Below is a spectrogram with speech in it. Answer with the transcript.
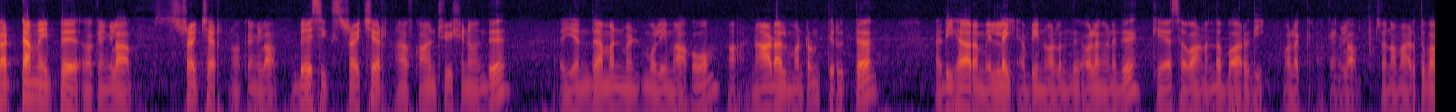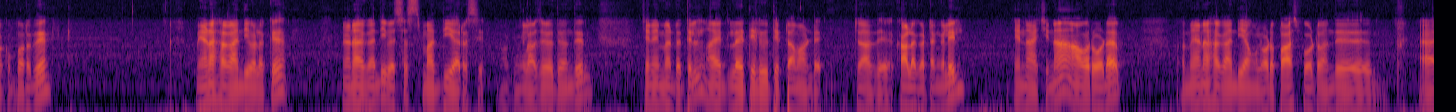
கட்டமைப்பு ஓகேங்களா? ஸ்ட்ரக்சர் ஓகேங்களா? பேசிக் ஸ்ட்ரக்சர் ஆஃப் கான்ஸ்டியூஷனை வந்து எந்த அமெண்ட்மெண்ட் மூலியமாகவும் நாடாளுமன்றம் திருத்த அதிகாரம் இல்லை அப்படின்னு வளர்ந்து வழங்கினது கேசவானந்த பாரதி வழக்கு ஓகேங்களா? ஸோ நம்ம அடுத்து பார்க்க போகிறது மேனகா காந்தி வழக்கு. மேனகா காந்தி வெர்சஸ் மத்திய அரசு ஓகேங்களா? ஸோ இது வந்து சென்னை மன்றத்தில் ஆயிரத்தி தொள்ளாயிரத்தி எழுபத்தி எட்டாம் ஆண்டு ஸோ அது காலகட்டங்களில் என்ன ஆச்சுன்னா அவரோட மேனகா காந்தி அவங்களோட பாஸ்போர்ட்டை வந்து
